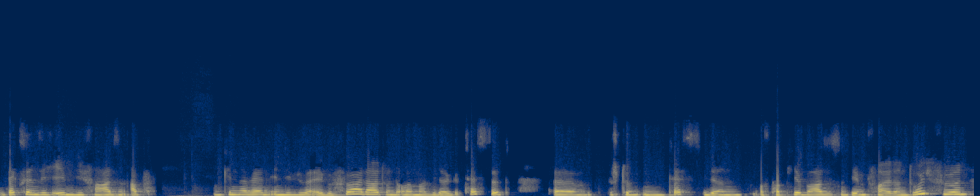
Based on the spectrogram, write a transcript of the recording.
wechseln sich eben die Phasen ab. Und Kinder werden individuell gefördert und auch immer wieder getestet äh, bestimmten Tests, die dann auf Papierbasis in dem Fall dann durchführen.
